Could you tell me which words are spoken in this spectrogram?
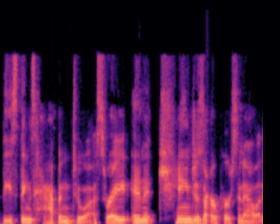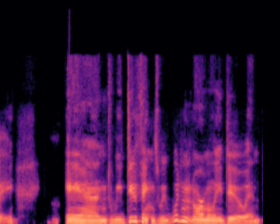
these things happen to us, right? And it changes our personality. Mm-hmm. And we do things we wouldn't normally do. And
